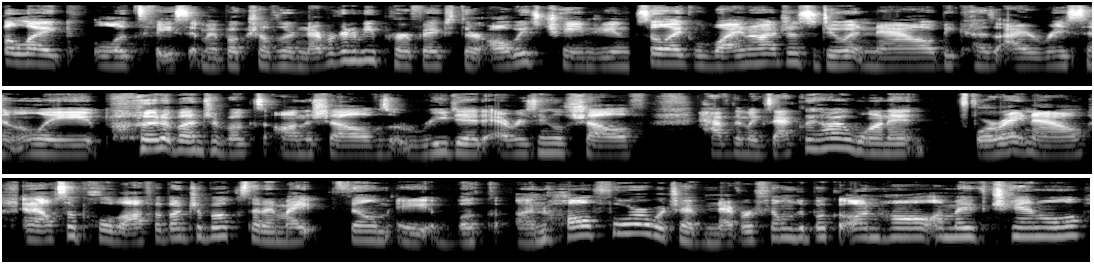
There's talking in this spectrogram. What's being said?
But like, let's face it, my bookshelves are never gonna be perfect. They're always changing. So like, why not just do it now? Because I recently put a bunch of books on the shelves, redid every single shelf, have them exactly how I want it, for right now. And I also pulled off a bunch of books that I might film a book unhaul for, which I've never filmed a book unhaul on my channel.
